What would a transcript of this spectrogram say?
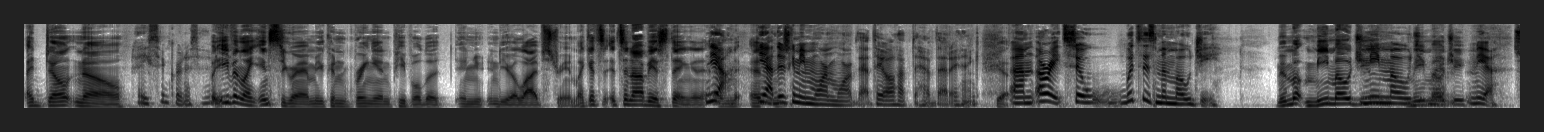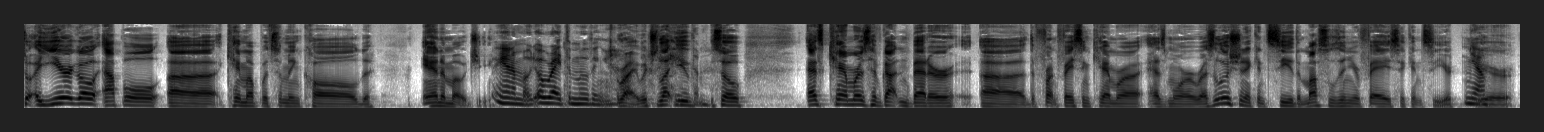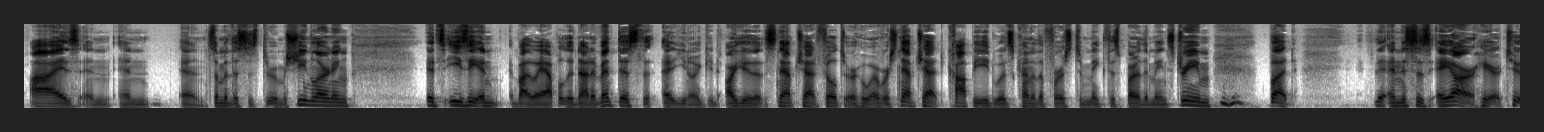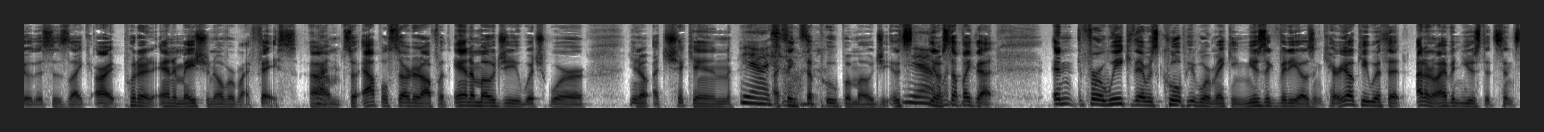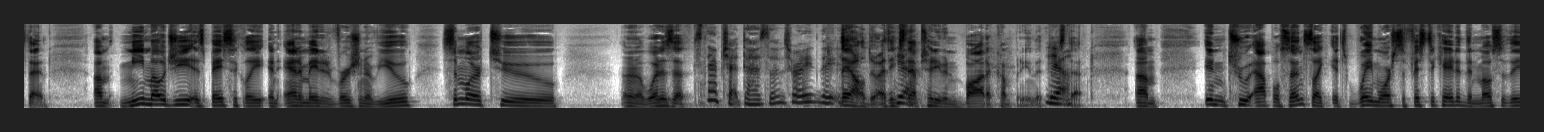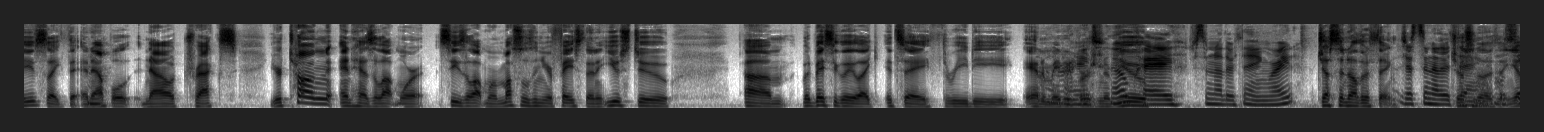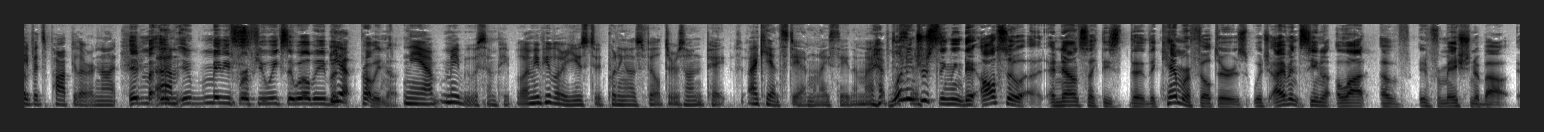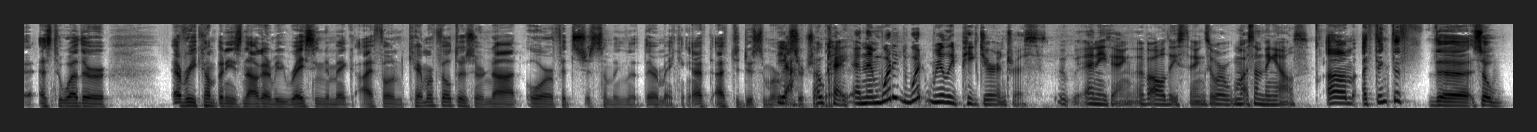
I don't know. Asynchronous. But even like Instagram, you can bring in people to in, into your live stream. Like it's it's an obvious thing. And, yeah, and- and- yeah. There's gonna be more and more of that. They all have to have that, I think. Yeah. Um, all right. So what's this Memoji? Memo- Memoji. Memoji. Memoji. Yeah. So a year ago, Apple uh, came up with something called Animoji. Animoji. Oh, right. The moving. Right, which let you. them. So, as cameras have gotten better, uh, the front-facing camera has more resolution. It can see the muscles in your face. It can see your Yeah. your eyes, and and and some of this is through machine learning. It's easy, and by the way, Apple did not invent this. The- Uh, you know, you could argue that the Snapchat filter, whoever Snapchat copied, was kind of the first to make this part of the mainstream. Mm-hmm. But and this is AR here too. This is like, all right, put an animation over my face. Um, So Apple started off with Animoji, which were, you know, a chicken. Yeah, I think the poop emoji. It's Yeah, you know stuff like that. And for a week, there was cool. People were making music videos and karaoke with it. I don't know. I haven't used it since then. Um, Memoji is basically an animated version of you, similar to I don't know what is that Snapchat does those, right? They, they all do. I think Yeah. Snapchat even bought a company that does Yeah. that. Um, in true Apple sense, like it's way more sophisticated than most of these. Like the, and Mm. Apple now tracks your tongue and has a lot more sees a lot more muscles in your face than it used to. Um, but basically, like it's a 3D animated Right. version of you. Okay, just another thing, right? Just another thing. Just another Just thing. another We'll thing, see if it's popular or not. It, mi- it, it- maybe for a few weeks it will be, but Um, Yeah. probably not. Yeah, maybe with some people. I mean, people are used to putting those filters on. Pa- I can't stand when I see them. I have to One say. interesting thing they also uh, announced like these the, the camera filters, which I haven't seen a lot of information about as to whether every company is now going to be racing to make iPhone camera filters or not, or if it's just something that they're making. I have, I have to do some more Yeah. research on Okay. And then what did what really piqued your interest? Anything of all these things, or something else? Um, I think the the so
